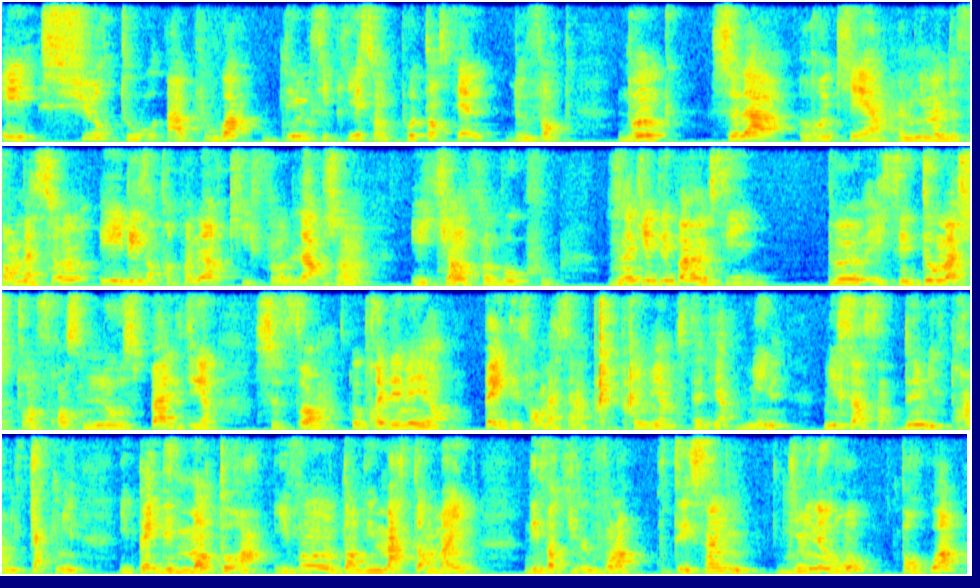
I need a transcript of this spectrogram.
et surtout à pouvoir démultiplier son potentiel de vente. Donc, cela requiert un minimum de formation et les entrepreneurs qui font de l'argent et qui en font beaucoup, vous inquiétez pas, même si peu, et c'est dommage surtout en France, n'osent pas le dire, se forment auprès des meilleurs, payent des formations à prix premium, c'est-à-dire 1000, 1500, 2000, 3000, 4000. Ils payent des mentorats, ils vont dans des masterminds, des fois qui vont leur coûter 5 000, 10 000 euros. Pourquoi?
